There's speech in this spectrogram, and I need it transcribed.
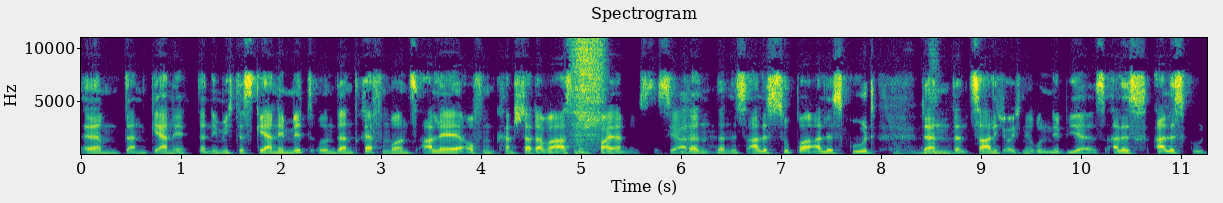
ähm, dann gerne. Dann nehme ich das gerne mit und dann treffen wir uns alle auf dem Cannstatter Vasen und feiern nächstes Jahr. Dann, dann ist alles super, alles gut. Dann, dann zahle ich euch eine Runde Bier. Ist alles, alles gut.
